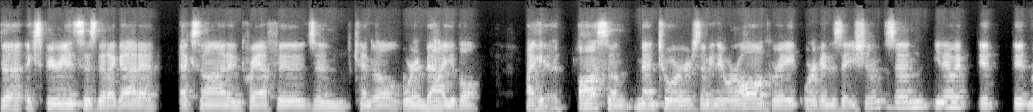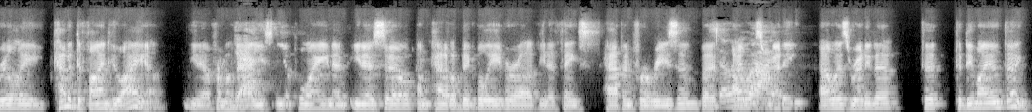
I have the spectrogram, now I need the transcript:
the experiences that I got at Exxon and Kraft Foods and Kendall were invaluable. I had awesome mentors. I mean, they were all great organizations, and you know, it it it really kind of defined who I am. You know, from a value standpoint, and you know, so I'm kind of a big believer of you know things happen for a reason. But so I was I. ready. I was ready to to to do my own thing.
